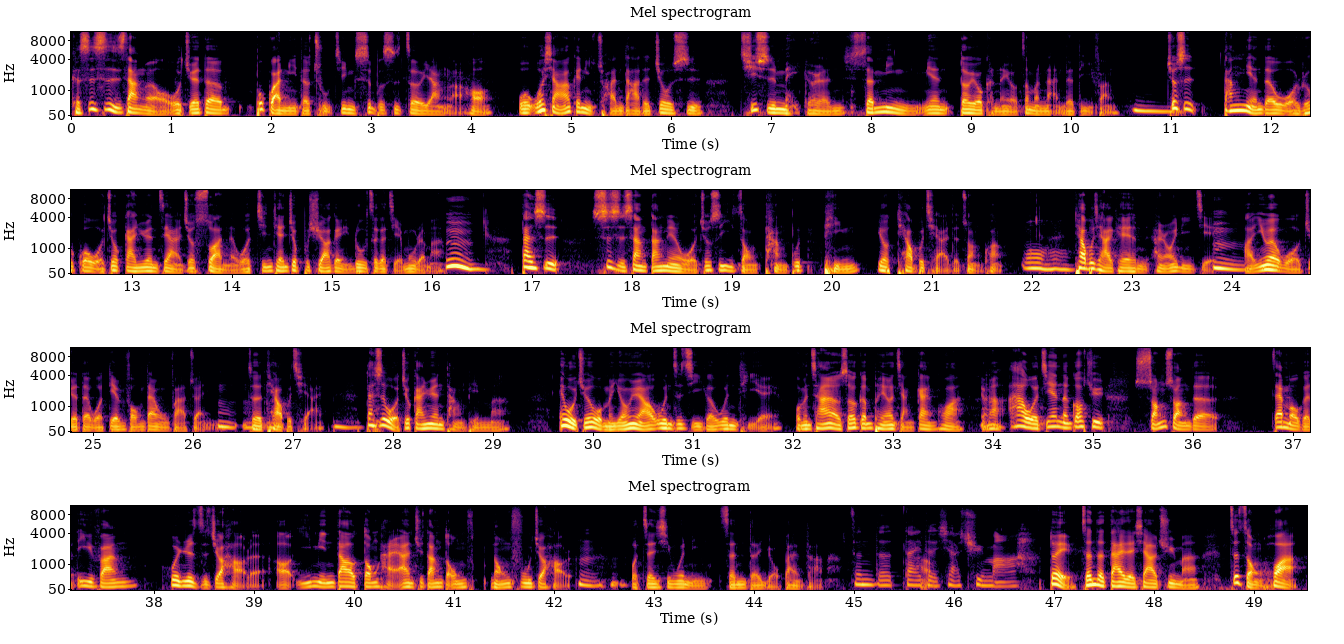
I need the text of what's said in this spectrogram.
可是事实上哦，我觉得不管你的处境是不是这样了哈，我我想要跟你传达的就是，其实每个人生命里面都有可能有这么难的地方。嗯，就是当年的我，如果我就甘愿这样也就算了，我今天就不需要跟你录这个节目了嘛。嗯，但是事实上，当年我就是一种躺不平又跳不起来的状况。哦，跳不起来可以很很容易理解，嗯啊，因为我觉得我巅峰但无法转移，嗯，这跳不起来。嗯，但是我就甘愿躺平吗？哎，我觉得我们永远要问自己一个问题，哎，我们常常有时候跟朋友讲干话，有没有、嗯、啊？我今天能够去爽爽的在某个地方混日子就好了，哦，移民到东海岸去当农农夫就好了。嗯，我真心问你，真的有办法吗？真的待得下去吗？对，真的待得下去吗？这种话。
